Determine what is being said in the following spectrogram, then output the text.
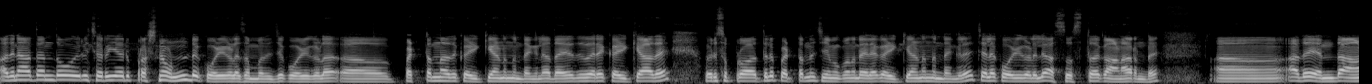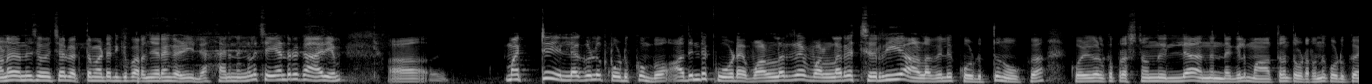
അതിനകത്ത് എന്തോ ഒരു ചെറിയൊരു പ്രശ്നമുണ്ട് കോഴികളെ സംബന്ധിച്ച്. കോഴികൾ പെട്ടെന്ന് അത് കഴിക്കുകയാണെന്നുണ്ടെങ്കിൽ അതായത് ഇതുവരെ കഴിക്കാതെ ഒരു സുപ്രഭാതത്തിൽ പെട്ടെന്ന് ചീമക്കൊന്നര ഇല കഴിക്കുകയാണെന്നുണ്ടെങ്കിൽ ചില കോഴികളിൽ അസ്വസ്ഥത കാണാറുണ്ട്. അത് എന്താണ് എന്ന് ചോദിച്ചാൽ വ്യക്തമായിട്ട് എനിക്ക് പറഞ്ഞു തരാൻ കഴിയില്ല. അതിന് നിങ്ങൾ ചെയ്യേണ്ട ഒരു കാര്യം മറ്റ് ഇലകൾ കൊടുക്കുമ്പോൾ അതിന്റെ കൂടെ വളരെ വളരെ ചെറിയ അളവിൽ കൊടുത്തു നോക്കുക. കോഴികൾക്ക് പ്രശ്നമൊന്നും ഇല്ല എന്നുണ്ടെങ്കിൽ മാത്രം തുടർന്ന് കൊടുക്കുക.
